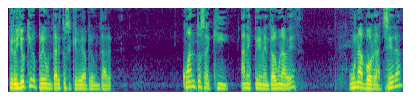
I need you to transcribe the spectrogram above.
Pero yo quiero preguntar, esto sí que lo voy a preguntar, ¿cuántos aquí han experimentado alguna vez una borrachera,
